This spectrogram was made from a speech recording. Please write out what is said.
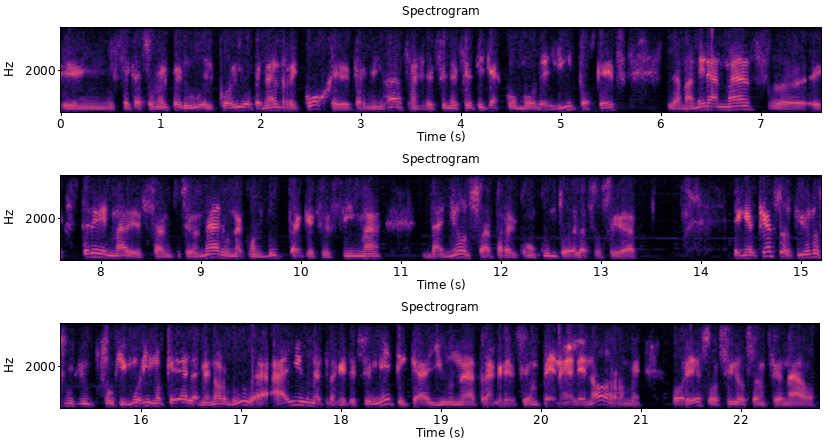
en este caso en el Perú, el Código Penal recoge determinadas transgresiones éticas como delitos, que es la manera más eh, extrema de sancionar una conducta que se estima dañosa para el conjunto de la sociedad. En el caso del señor Fujimori no queda la menor duda, hay una transgresión ética y una transgresión penal enorme, por eso ha sido sancionado.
